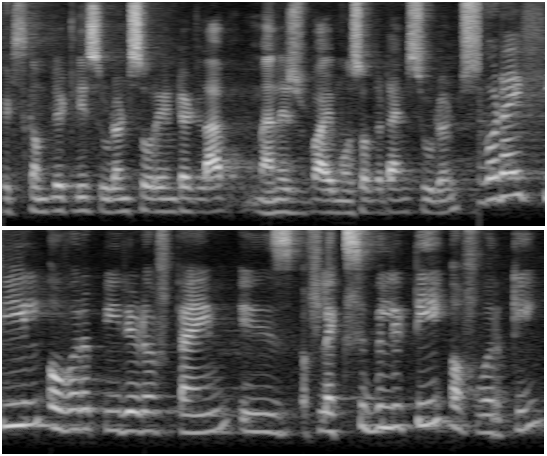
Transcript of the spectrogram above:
It's completely students oriented lab managed by most of the time students. What I feel over a period of time is a flexibility of working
